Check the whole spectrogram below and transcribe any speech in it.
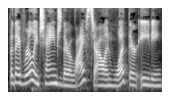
But they've really changed their lifestyle and what they're eating,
